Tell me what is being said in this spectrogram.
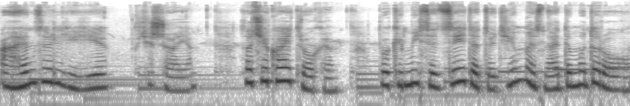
А Гензель її втішає. Зачекай трохи, поки місяць зійде, тоді ми знайдемо дорогу.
